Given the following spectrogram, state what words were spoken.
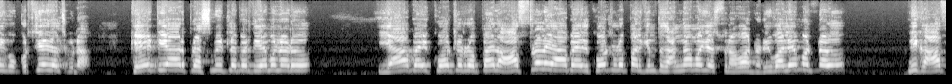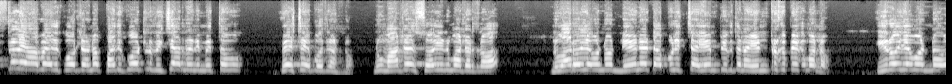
నీకు గుర్తు చేయదలుచుకున్నా. కేటీఆర్ ప్రెస్ మీట్లో పెడితే ఏమన్నాడు? యాభై కోట్ల రూపాయలు ఆఫ్టర్ యాభై ఐదు కోట్ల రూపాయలకి ఇంత హంగామా చేస్తున్నావా అన్నాడు ఇవాళ ఏమంటున్నాడు? నీకు ఆఫ్టర్ యాభై ఐదు కోట్లు అన్నా పది కోట్లు విచారణ నిమిత్తం వేస్ట్ అయిపోతుంది అంటున్నావు. నువ్వు మాట్లాడే సోయిని మాట్లాడుతున్నావా? నువ్వు ఆ రోజు ఏమన్నావు? నేనే డబ్బులు ఇచ్చా ఏం పీకుతున్నా ఎంట్రుకు పీకమన్నావు. ఈ రోజు ఏమంటున్నావు?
